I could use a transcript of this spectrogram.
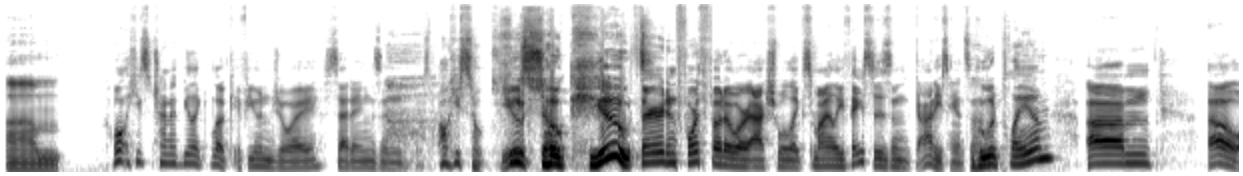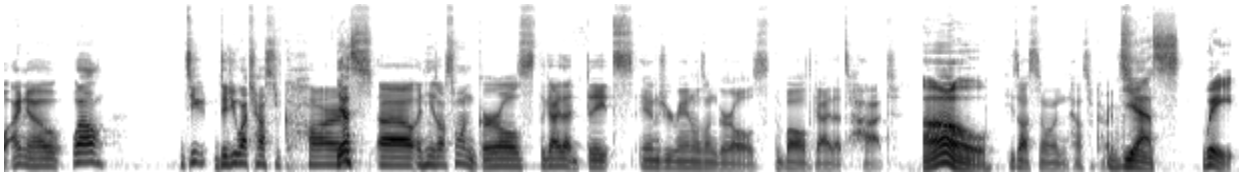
Um, Well, he's trying to be like, look, if you enjoy settings and oh, he's so cute. He's so cute. Third and fourth photo are actual like smiley faces, and God, he's handsome. Who would play him? Um, oh, I know. Well, do you, did you watch House of Cards? Yes. Uh, and he's also on Girls. The guy that dates Andrew Rannells on Girls, the bald guy that's hot. Oh, He's also on House of Cards. yes. Wait.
